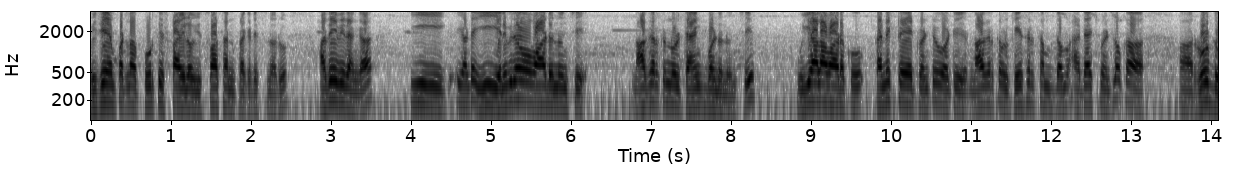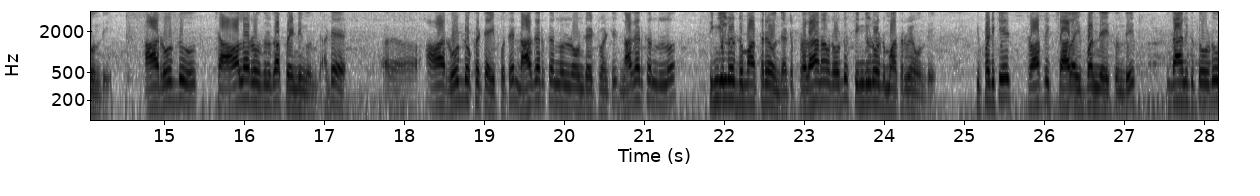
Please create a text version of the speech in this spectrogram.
విజయం పట్ల పూర్తి స్థాయిలో విశ్వాసాన్ని ప్రకటిస్తున్నారు. అదేవిధంగా ఈ అంటే ఈ ఎనిమిదవ వార్డు నుంచి నాగర్కర్నూలు ట్యాంక్ బండ్ నుంచి ఉయ్యాలవాడకు కనెక్ట్ అయ్యేటువంటి ఒకటి నాగర్కర్నూలు కేసరి సముద్రం అటాచ్మెంట్లో ఒక రోడ్డు ఉంది. ఆ రోడ్డు చాలా రోజులుగా పెండింగ్ ఉంది. అంటే ఆ, రోడ్డు ఒకటి అయిపోతే నాగర్ కర్నూలులో ఉండేటువంటి నాగర్ కర్నూలులో సింగిల్ రోడ్డు మాత్రమే ఉంది. అంటే ప్రధాన రోడ్డు సింగిల్ రోడ్డు మాత్రమే ఉంది. ఇప్పటికే ట్రాఫిక్ చాలా ఇబ్బంది అవుతుంది. దానికి తోడు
